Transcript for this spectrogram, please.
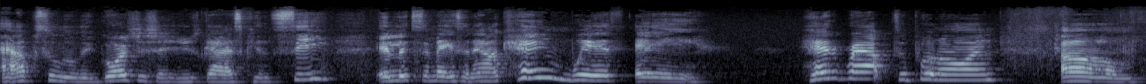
absolutely gorgeous as you guys can see. It looks amazing. Now it came with a head wrap to put on. Um,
